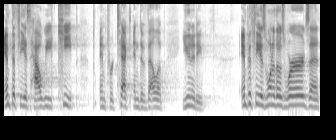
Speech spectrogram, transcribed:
Empathy is how we keep and protect and develop unity. Empathy is one of those words, and,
